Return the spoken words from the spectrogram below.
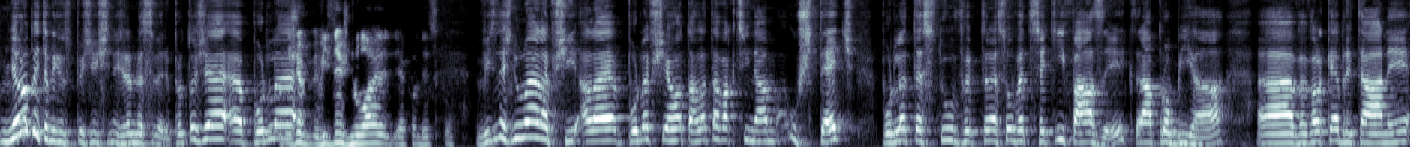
mělo by to být úspěšnější než Remdesivir, protože eh, podle... Protože víc než nula je jako vždycky. Víc než nula je lepší, ale podle všeho tahle ta vakcína už teď podle testů, které jsou ve třetí fázi, která probíhá eh, ve Velké Británii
